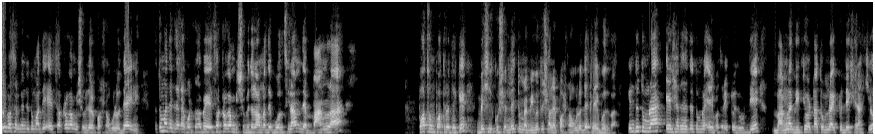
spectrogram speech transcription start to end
এই বছর কিন্তু তোমাদের এই চট্টগ্রাম বিশ্ববিদ্যালয়ের প্রশ্নগুলো দেয়নি। তো তোমাদের যেটা করতে হবে চট্টগ্রাম বিশ্ববিদ্যালয় আমাদের বলছিলাম যে বাংলা প্রথম পত্র থেকে বেশি কোশ্চেন দেয় তোমরা বিগত সালের প্রশ্নগুলো দেখলেই বুঝবা। কিন্তু তোমরা এর সাথে সাথে তোমরা এই বছর একটু জোর দিয়ে বাংলা দ্বিতীয়টা তোমরা একটু দেখে রাখিও,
